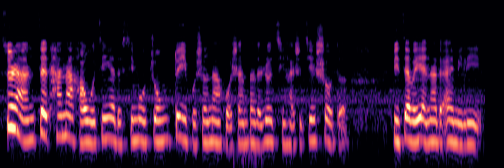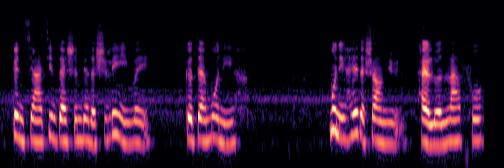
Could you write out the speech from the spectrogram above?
虽然在他那毫无经验的心目中，对易卜生那火山般的热情还是接受的。比在维也纳的艾米丽更加近在身边的是另一位，搁在慕尼慕尼黑的少女海伦拉夫。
